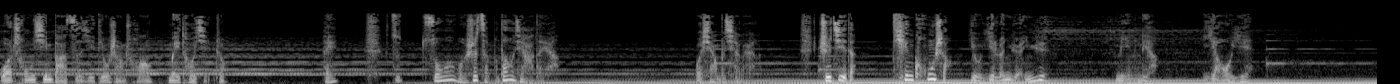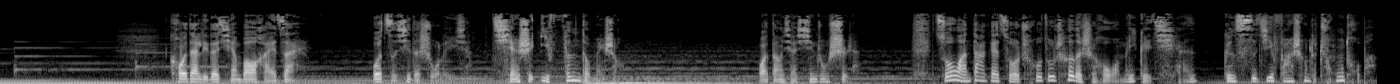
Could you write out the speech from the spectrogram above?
我重新把自己丢上床，眉头紧皱。哎，昨昨晚我是怎么到家的呀？我想不起来了，只记得天空上有一轮圆月，明亮妖艳。口袋里的钱包还在，我仔细的数了一下，钱是一分都没少。我当下心中释然，昨晚大概坐出租车的时候我没给钱。跟司机发生了冲突吧？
